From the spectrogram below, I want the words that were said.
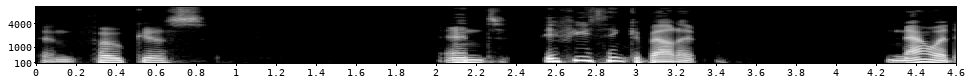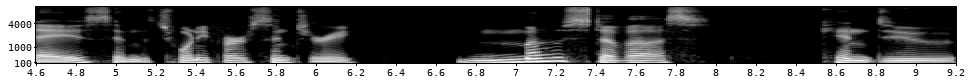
and focus. And if you think about it, nowadays in the 21st century, most of us can do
